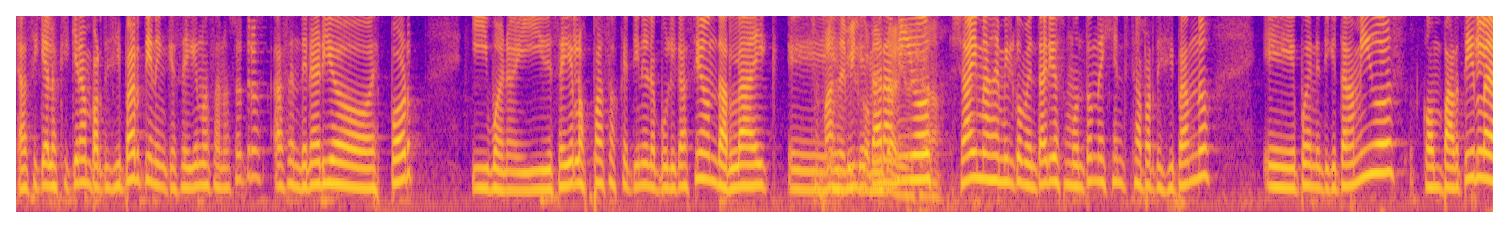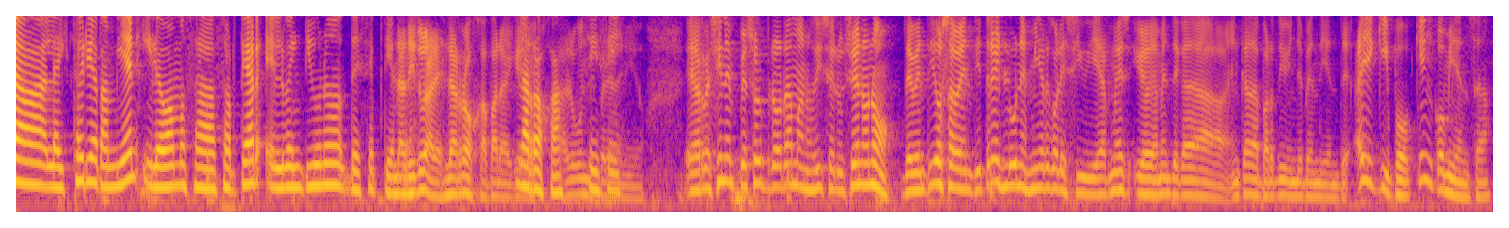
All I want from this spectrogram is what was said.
Así que a los que quieran participar tienen que seguirnos a nosotros, a Centenario Sport. Y bueno, y seguir los pasos que tiene la publicación, dar like, eh, Más de mil etiquetar comentarios amigos. ya. Ya. hay más de mil comentarios, un montón de gente está participando. Eh, pueden etiquetar amigos, compartir la, la historia también y lo vamos a sortear el 21 de septiembre. La titular es la roja para que La roja, algún sí. Eh, recién empezó el programa, nos dice Luciano, no, de 22 a 23, lunes, miércoles y viernes, y obviamente cada, en cada partido independiente. Hay equipo, ¿quién comienza?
